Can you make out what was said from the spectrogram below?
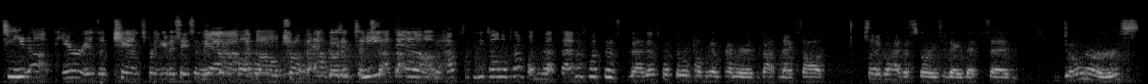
tee it up. Here is a chance for you to say something Yeah, about Donald Trump and go to to beat You have to beat Donald Trump. I mean, that, that is what this that is what the Republican primary is about. And I saw Politico had a story today that said donors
